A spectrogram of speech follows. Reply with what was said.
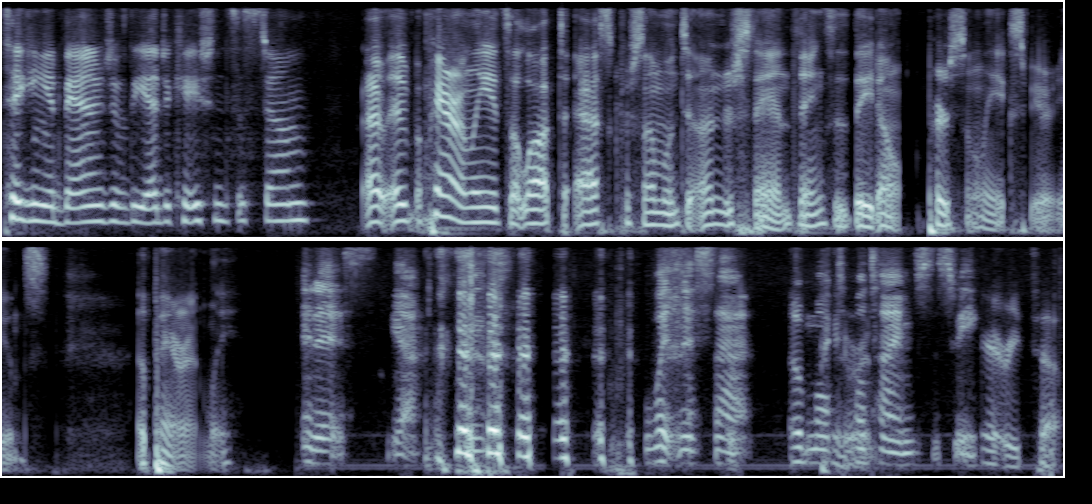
taking advantage of the education system. Uh, apparently, it's a lot to ask for someone to understand things that they don't personally experience. Apparently. It is, yeah. witnessed that multiple times this week. Very tough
